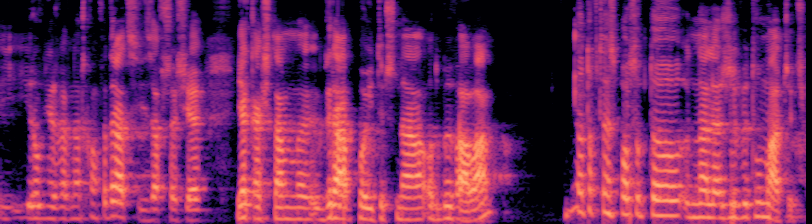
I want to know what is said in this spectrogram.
i również wewnątrz Konfederacji zawsze się jakaś tam gra polityczna odbywała, no to w ten sposób to należy wytłumaczyć.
